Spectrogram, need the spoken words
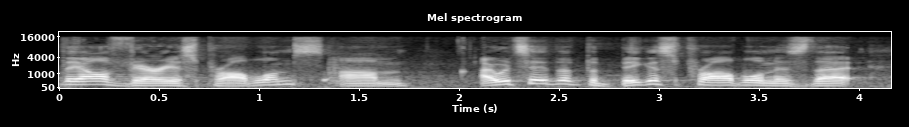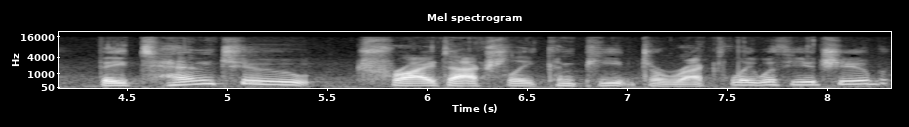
they all have various problems. Um, I would say that the biggest problem is that they tend to try to actually compete directly with YouTube,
